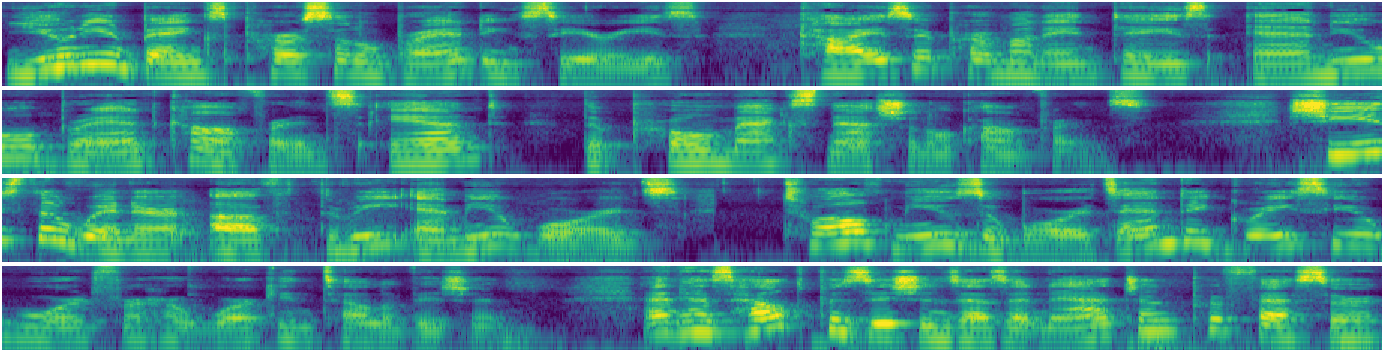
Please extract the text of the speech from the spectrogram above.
Union Bank's Personal Branding Series, Kaiser Permanente's Annual Brand Conference, and the ProMax National Conference. She is the winner of three Emmy Awards 12 Muse Awards, and a Gracie Award for her work in television, and has held positions as an adjunct professor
